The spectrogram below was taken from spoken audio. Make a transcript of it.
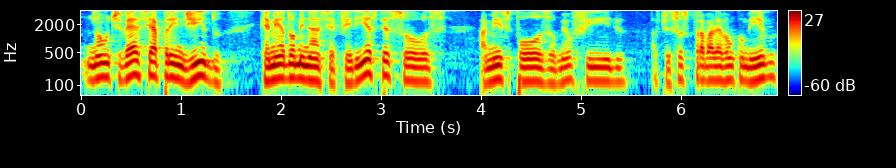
não tivesse aprendido que a minha dominância feria as pessoas, a minha esposa, o meu filho, as pessoas que trabalhavam comigo,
